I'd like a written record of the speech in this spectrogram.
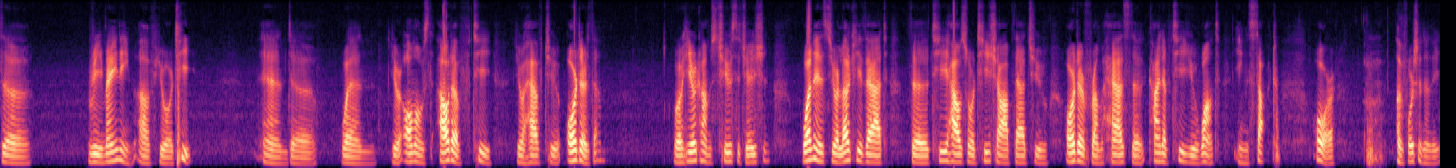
the remaining of your tea. And uh, when you're almost out of tea, you have to order them. Well, here comes two situations. One is you're lucky that the tea house or tea shop that you order from has the kind of tea you want in stock. Or, unfortunately,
